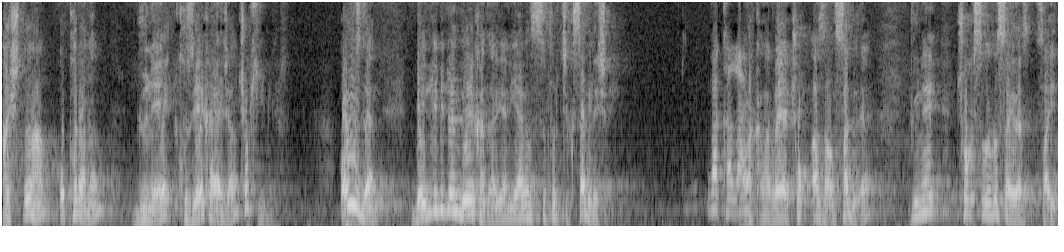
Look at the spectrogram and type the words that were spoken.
Açtığı an o paranın güneye, kuzeye kayacağını çok iyi bilir. O yüzden belli bir döngüye kadar yani yarın sıfır çıksa bile şey, Vakalar. vakalar veya çok azalsa bile Güney çok sınırlı sayıda say,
